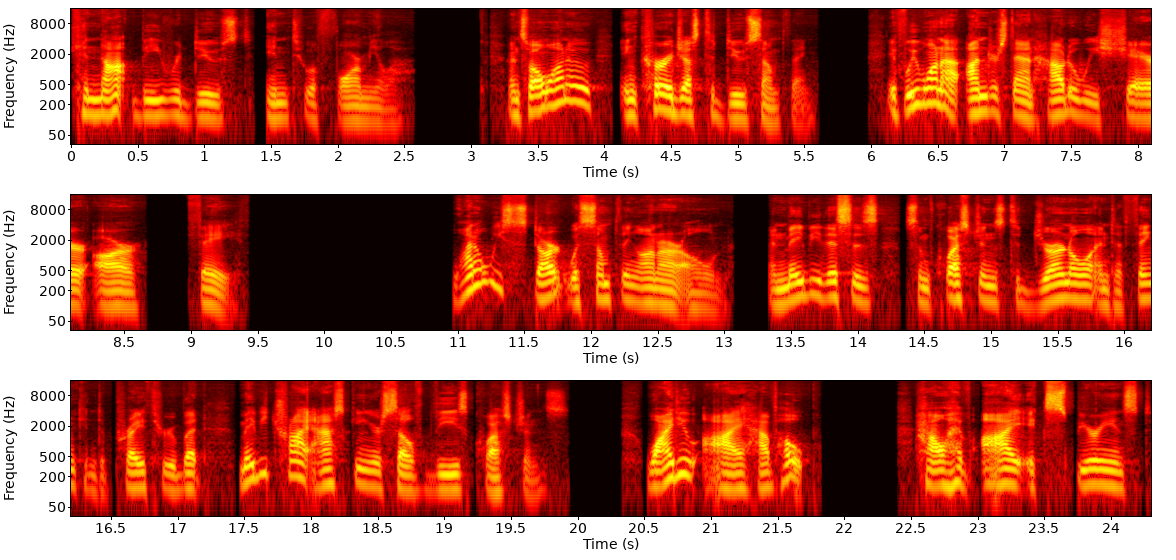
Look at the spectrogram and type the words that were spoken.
cannot be reduced into a formula. And so I want to encourage us to do something if we want to understand how do we share our faith, why don't we start with something on our own? And maybe this is some questions to journal and to think and to pray through, but maybe try asking yourself these questions Why do I have hope? How have I experienced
